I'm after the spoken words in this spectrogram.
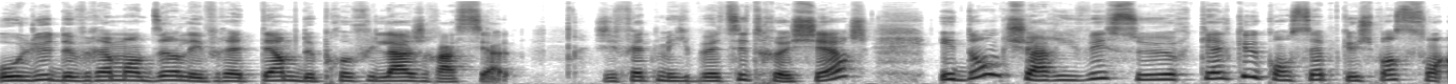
au lieu de vraiment dire les vrais termes de profilage racial. J'ai fait mes petites recherches et donc je suis arrivée sur quelques concepts que je pense sont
